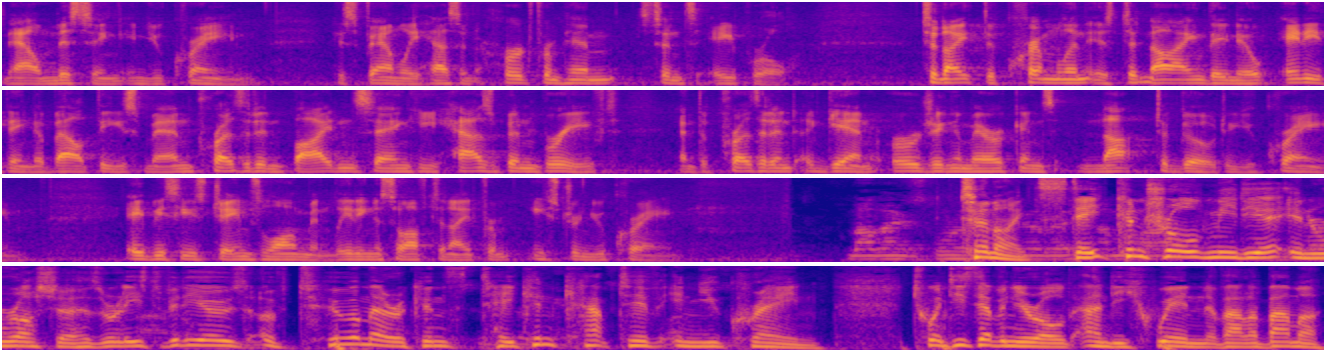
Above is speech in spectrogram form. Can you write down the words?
now missing in Ukraine. His family hasn't heard from him since April. Tonight, the Kremlin is denying they know anything about these men. President Biden saying he has been briefed, and the president again urging Americans not to go to Ukraine. ABC's James Longman leading us off tonight from eastern Ukraine. Tonight, state controlled media in Russia has released videos of two Americans taken captive in Ukraine. 27 year old Andy Huynh of Alabama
